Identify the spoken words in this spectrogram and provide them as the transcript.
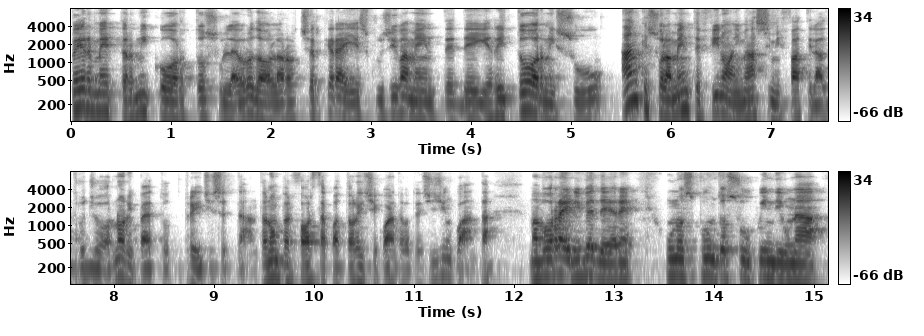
per mettermi corto sull'euro-dollaro cercherei esclusivamente dei ritorni su, anche solamente fino ai massimi fatti l'altro giorno, ripeto 13,70, non per forza 14,40, 14,50, ma vorrei rivedere uno spunto su, quindi una...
